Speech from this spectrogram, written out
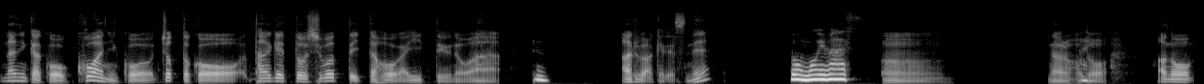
何かこうコアにこうちょっとこうターゲットを絞っていった方がいいっていうのはうんあるわけですね。と思います。うん。なるほど。あの、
